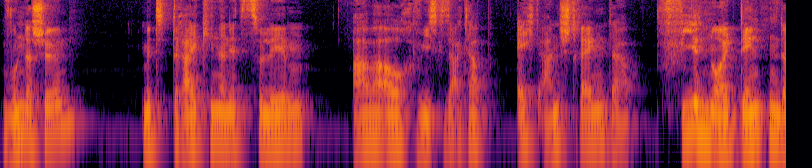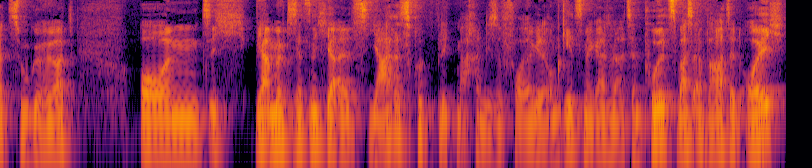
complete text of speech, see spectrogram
wunderschön, mit drei Kindern jetzt zu leben, aber auch, wie ich es gesagt habe, echt anstrengend. Da habe viel Neudenken dazu gehört. Und ich ja, möchte es jetzt nicht hier als Jahresrückblick machen, diese Folge. Darum geht es mir gar nicht als Impuls. Was erwartet euch?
